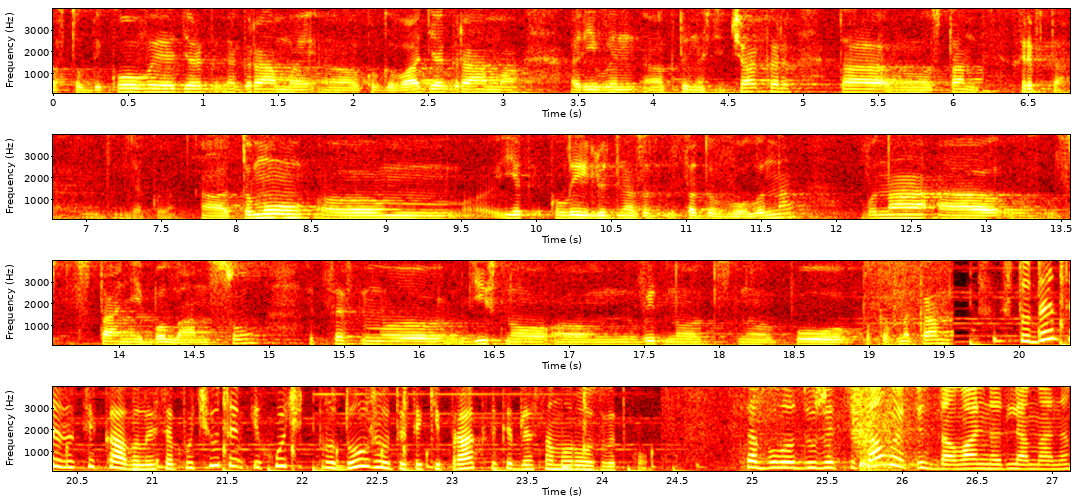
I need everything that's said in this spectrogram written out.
е, стовбікові діаграми, е, кругова діаграма, рівень активності чакр та е, стан хребта. Дякую. Тому, ем, коли людина за- задоволена, вона в- стані балансу, і це дійсно ем, видно по показникам. Студенти зацікавилися почутим і хочуть продовжувати такі практики для саморозвитку. Це було дуже цікаво і пізнавально для мене.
